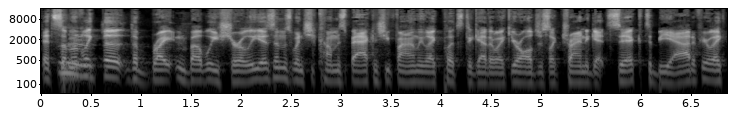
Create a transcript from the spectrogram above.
that some of Mhm. like the the bright and bubbly Shirleyisms when she comes back and she finally like puts together like you're all just like trying to get sick to be out. If you're like,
